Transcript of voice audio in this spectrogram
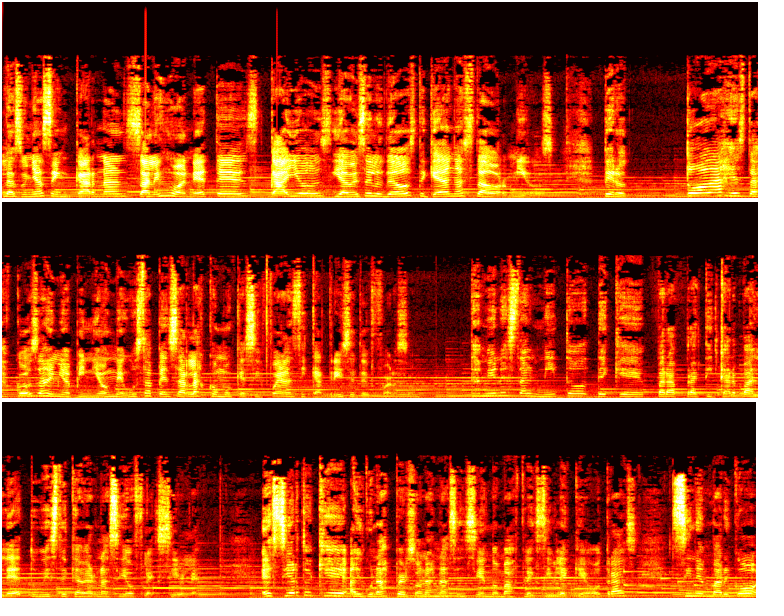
las uñas se encarnan, salen juanetes, callos y a veces los dedos te quedan hasta dormidos. Pero todas estas cosas, en mi opinión, me gusta pensarlas como que si fueran cicatrices de esfuerzo. También está el mito de que para practicar ballet tuviste que haber nacido flexible. Es cierto que algunas personas nacen siendo más flexibles que otras, sin embargo,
